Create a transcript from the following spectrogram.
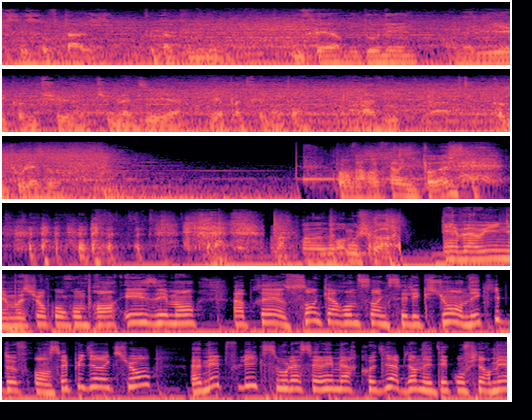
tous ces sauvetages que tu as pu nous, nous faire, nous donner. On est liés, comme tu, tu me l'as dit euh, il n'y a pas très longtemps, à vie, comme tous les autres. Bon, on va refaire une pause. on va reprendre un autre mouchoir. Eh ben oui, une émotion qu'on comprend aisément après 145 sélections en équipe de France. Et puis direction Netflix où la série Mercredi a bien été confirmée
